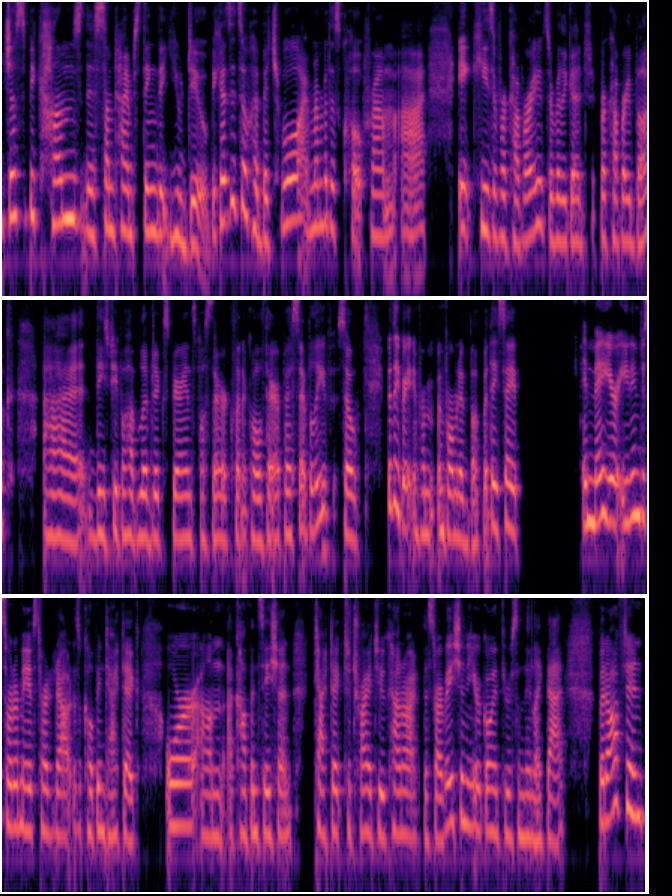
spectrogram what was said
just becomes this sometimes thing that you do because it's so habitual. I remember this quote from uh, Eight Keys of Recovery. It's a really good recovery book. Uh, these people have lived experience, plus they're clinical therapists, I believe. So, really great, inform- informative book. But they say it may your eating disorder may have started out as a coping tactic or um, a compensation tactic to try to counteract the starvation that you're going through something like that. But often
